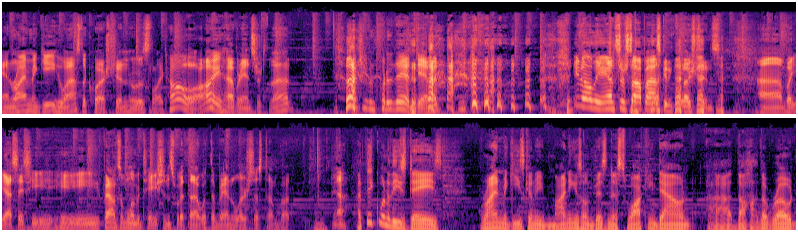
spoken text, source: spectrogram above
And Ryan McGee, who asked the question, was like, "Oh, I have an answer to that. Why'd you even put it in? Damn it! you know the answer. Stop asking questions." Uh, but yes, he he found some limitations with uh, with the bandolier system. But yeah, I think one of these days, Ryan McGee's going to be minding his own business, walking down uh, the the road,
